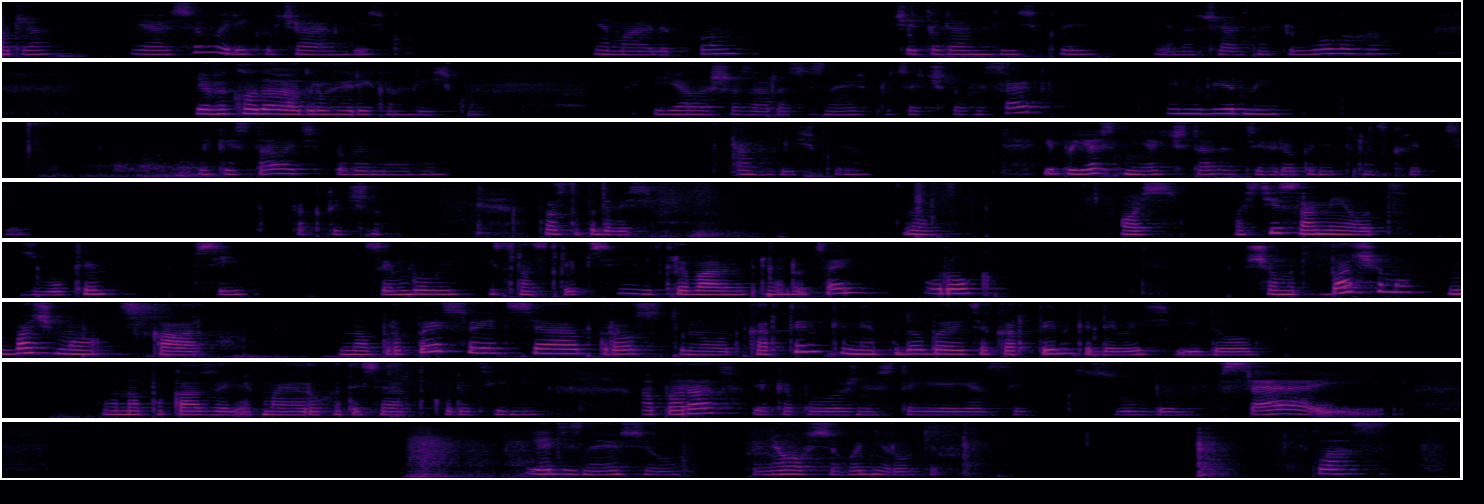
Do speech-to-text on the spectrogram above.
Отже, я сьомий рік вивчаю англійську. Я маю диплом вчителя англійської. Я навчаюсь на філолога. Я викладаю другий рік англійську. І я лише зараз дізнаюсь про цей чудовий сайт, неймовірний, який ставить вимогу англійською. І пояснює, як читати ці грьобані транскрипції. Фактично. Просто подивись. Ну, ось. Ось ті самі от звуки, всі символи із транскрипції. Відкриваємо, наприклад, оцей урок. Що ми тут бачимо? Ми бачимо скарб. Воно прописується просто ну, от картинки, не подобаються картинки, дивись відео. Воно показує, як має рухатися артикуляційний апарат, в яке положення стає язик, зуби, все. І я дізнаюся його про нього сьогодні років. Клас.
